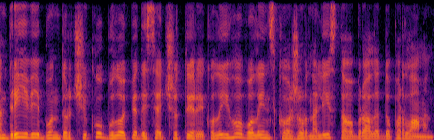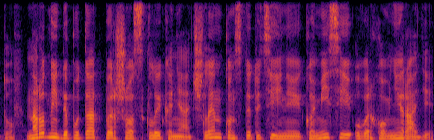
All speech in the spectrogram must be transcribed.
Андрієві Бондарчуку було 54, коли його волинського журналіста обрали до парламенту. Народний депутат першого скликання, член конституційної комісії у Верховній Раді,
